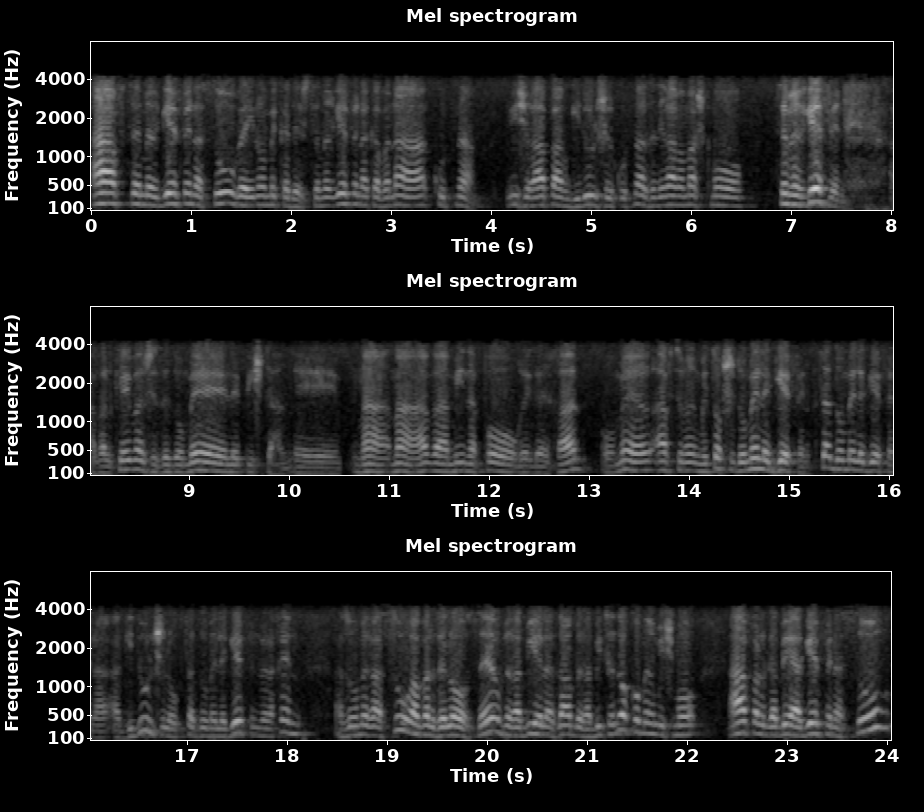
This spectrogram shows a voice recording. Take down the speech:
אף צמר גפן אסור ואינו מקדש. צמר גפן הכוונה כותנה. מי שראה פעם גידול של כותנה זה נראה ממש כמו צמר גפן, אבל כיוון שזה דומה לפשטן, אה, מה, מה הווה אמינא פה רגע אחד, אומר, אף צמר, מתוך שדומה לגפן, קצת דומה לגפן, הגידול שלו קצת דומה לגפן, ולכן, אז הוא אומר אסור, אבל זה לא אוסר, ורבי אלעזר ברבי צדוק אומר משמו, אף על גבי הגפן אסור,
